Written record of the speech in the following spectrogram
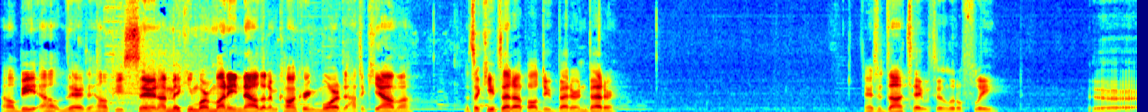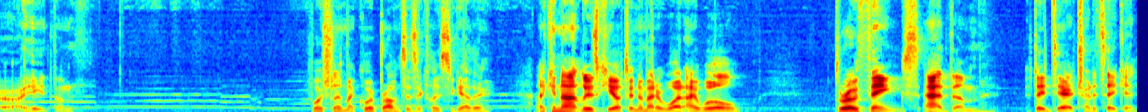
I'll be out there to help you soon. I'm making more money now that I'm conquering more of the Hatakeyama. As I keep that up, I'll do better and better. There's a Date with a little fleet. Ugh, I hate them. Fortunately, my core provinces are close together. I cannot lose Kyoto no matter what. I will throw things at them if they dare try to take it.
